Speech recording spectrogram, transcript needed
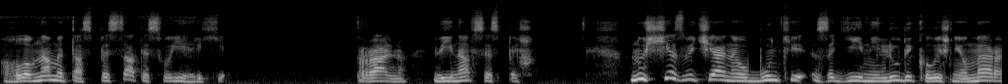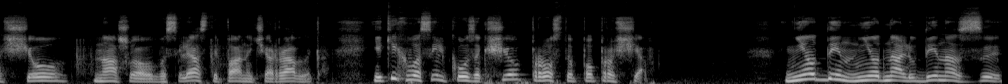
Головна мета списати свої гріхи. Правильно, війна все спише. Ну, ще, звичайно, у бунті задіяні люди колишнього мера, що нашого Василя Степановича Равлика, яких Василь Козак що просто попрощав. Ні один, ні одна людина з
